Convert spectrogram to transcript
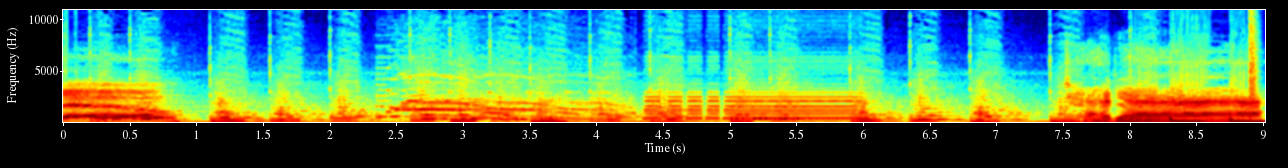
Hello? Ta-da!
